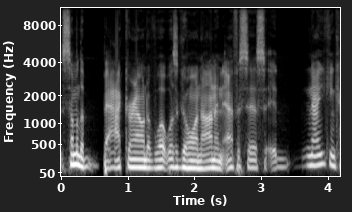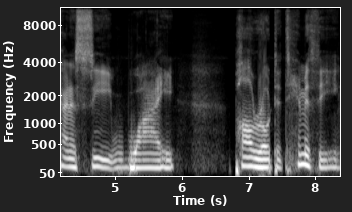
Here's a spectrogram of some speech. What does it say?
some of the background of what was going on in Ephesus, it, now you can kind of see why Paul wrote to Timothy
